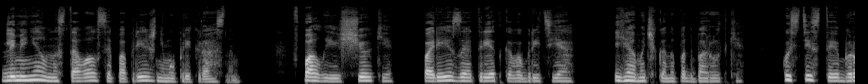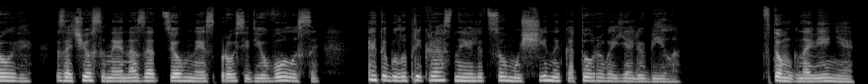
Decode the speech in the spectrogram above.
для меня он оставался по-прежнему прекрасным. Впалые щеки, порезы от редкого бритья, ямочка на подбородке, кустистые брови, зачесанные назад темные с проседью волосы — это было прекрасное лицо мужчины, которого я любила. В то мгновение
